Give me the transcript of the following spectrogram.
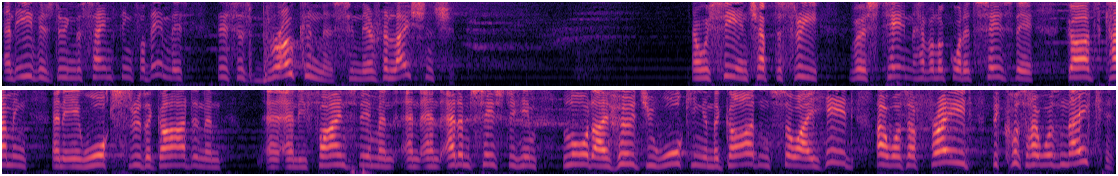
And Eve is doing the same thing for them. There's, there's this brokenness in their relationship. Now we see in chapter 3 verse 10, have a look what it says there. God's coming and he walks through the garden and, and he finds them. And, and, and Adam says to him, Lord, I heard you walking in the garden, so I hid. I was afraid because I was naked.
